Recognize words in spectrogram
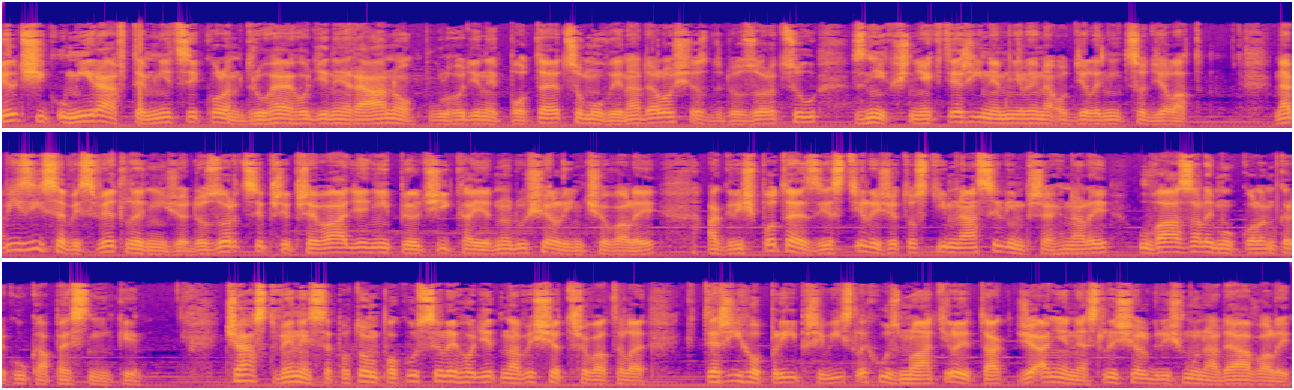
Pilčík umírá v temnici kolem druhé hodiny ráno, půl hodiny poté, co mu vynadalo šest dozorců, z nichž někteří neměli na oddělení co dělat. Nabízí se vysvětlení, že dozorci při převádění Pilčíka jednoduše linčovali a když poté zjistili, že to s tím násilím přehnali, uvázali mu kolem krku kapesníky. Část viny se potom pokusili hodit na vyšetřovatele, kteří ho prý při výslechu zmlátili tak, že ani neslyšel, když mu nadávali.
